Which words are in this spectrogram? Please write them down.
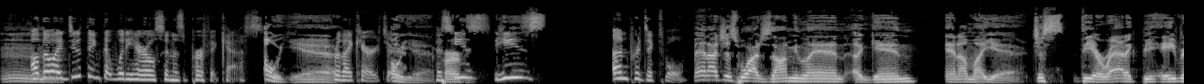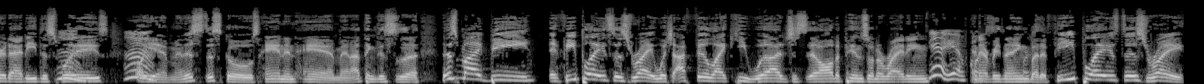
Although I do think that Woody Harrelson is a perfect cast Mm. Oh yeah. for that character. Oh, yeah. because he's he's unpredictable. Man, I just watched Zombieland again, and I'm like, yeah, just the erratic behavior that he displays. Mm. Oh yeah, man, this this goes hand in hand, man. I think this is a this might be if he plays this right, which I feel like he will. I just it all depends on the writing Yeah, yeah, course, and everything. But if he plays this right.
